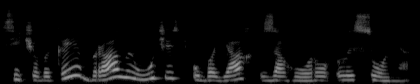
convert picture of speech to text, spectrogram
січовики брали участь у боях за гору Лисоня.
